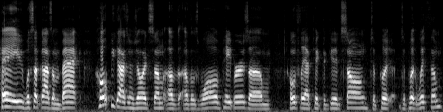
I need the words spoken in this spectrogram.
Hey, what's up, guys? I'm back. Hope you guys enjoyed some of the, of those wallpapers. Um, hopefully, I picked a good song to put to put with them.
